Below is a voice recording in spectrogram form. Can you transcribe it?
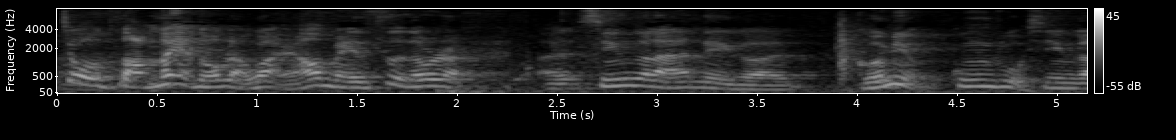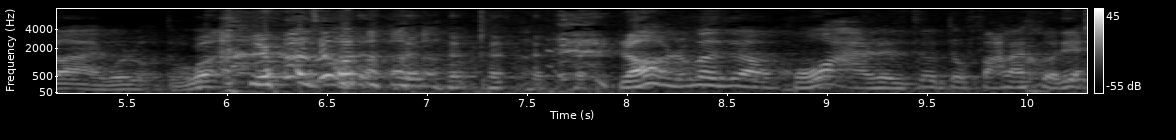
就怎么也夺不了冠。然后每次都是呃新英格兰那个革命恭祝新英格兰爱国者夺冠，然后就然后什么叫红袜这就都发来贺电，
